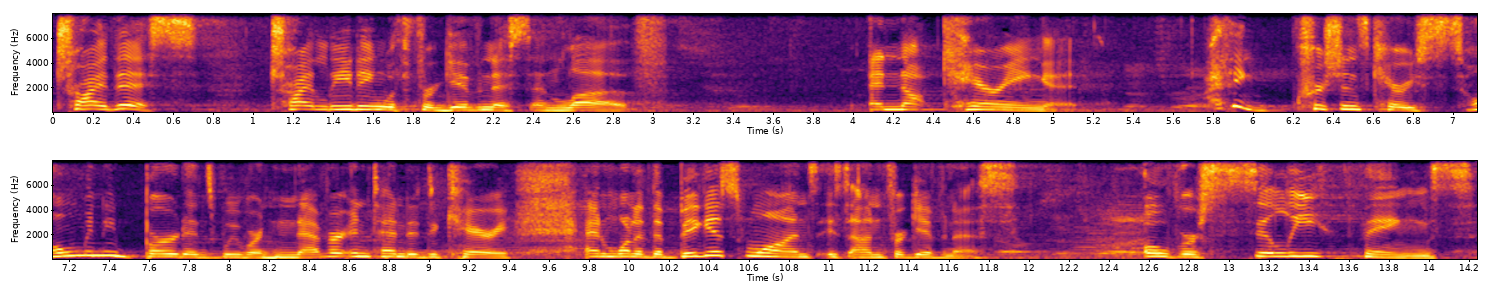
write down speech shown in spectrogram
Try this. Try leading with forgiveness and love and not carrying it. I think Christians carry so many burdens we were never intended to carry. And one of the biggest ones is unforgiveness over silly things.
